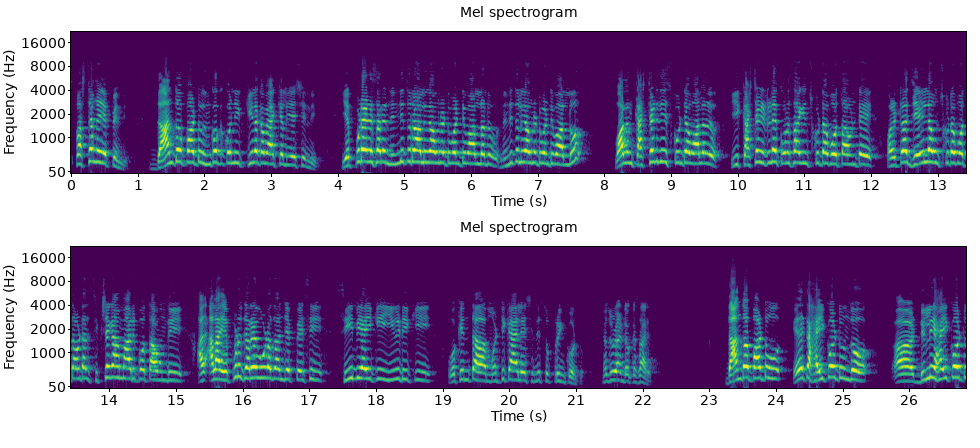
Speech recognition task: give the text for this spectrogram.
స్పష్టంగా చెప్పింది. దాంతోపాటు ఇంకొక కొన్ని కీలక వ్యాఖ్యలు చేసింది. ఎప్పుడైనా సరే నిందితురాలుగా ఉన్నటువంటి వాళ్ళను నిందితులుగా ఉన్నటువంటి వాళ్ళు వాళ్ళని కస్టడీ తీసుకుంటే వాళ్ళను ఈ కస్టడీ ఇట్లనే కొనసాగించుకుంటా పోతా ఉంటే వాళ్ళు ఇట్లా జైల్లో ఉంచుకుంటా పోతా ఉంటే అది శిక్షగా మారిపోతా ఉంది. అలా ఎప్పుడు జరగకూడదు అని చెప్పేసి సిబిఐకి ఈడీకి ఒకంత మొట్టికాయలేసింది సుప్రీంకోర్టు చూడండి ఒకసారి. దాంతోపాటు ఏదైతే హైకోర్టు ఉందో ఢిల్లీ హైకోర్టు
